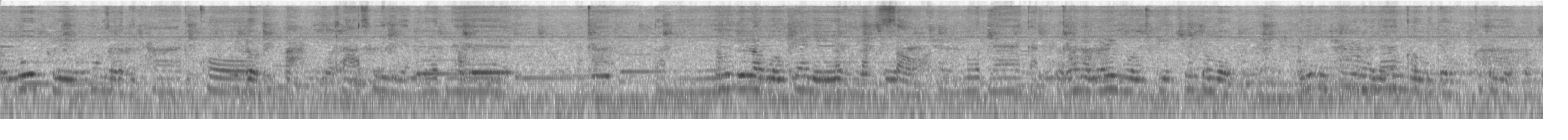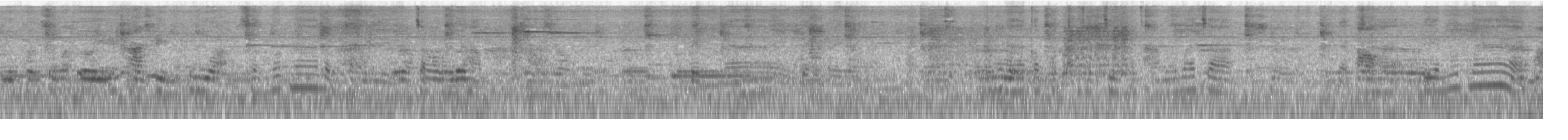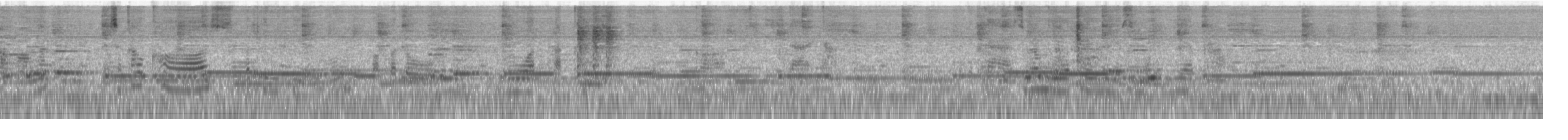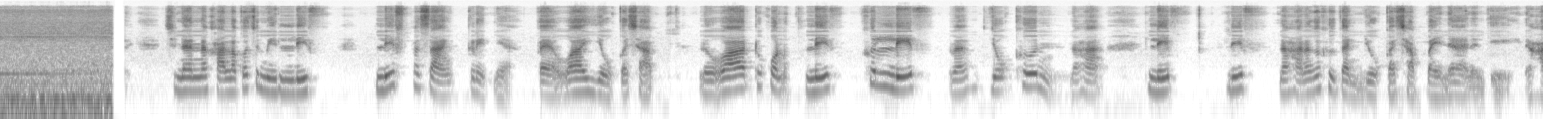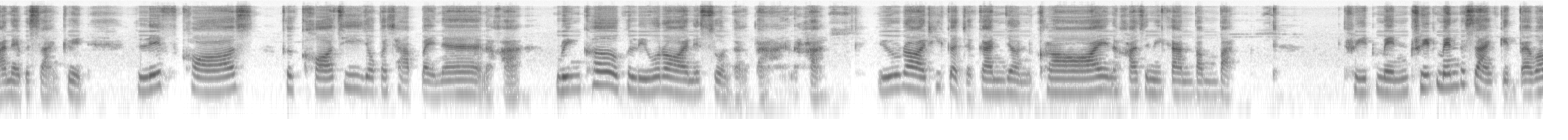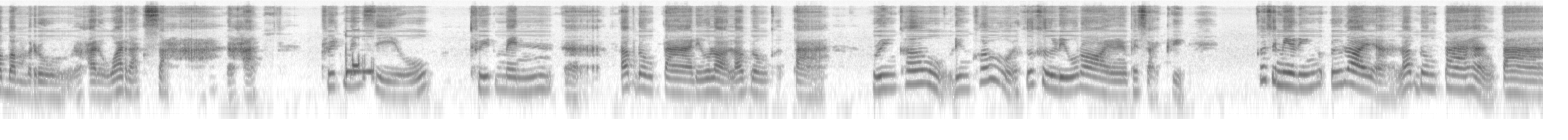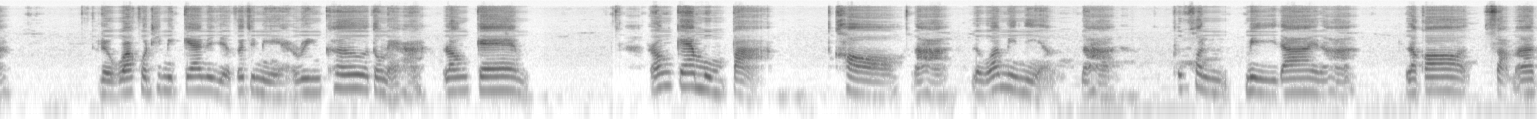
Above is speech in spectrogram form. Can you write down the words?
เราลูบครีมเข้าสมาวัสดีค่ะทุกคโดนนที่ปากหมดคลาสเรียนนวดหน้านะคะตอนนี้เมื่อกี้เราวนแค่นี้เรานะกำลังสอนนวดหน้ากันแต่ว่าเราไม่ได้วนครีมช่วยจมูกนะอันนี้คือท่าเราจะต้องวนตรงจมูกกับจมูกคนรู้สึกว่าเออได้ทาครีมทั่วส่วนนวดหน้าแบบไทยจับมือทำเป็นง่ายเป็นเร็วหน้าก็ผลลัพธ์ชัดเจนนะคะไม่ว่าจะอยากจะเรี ยนนวดหน้าความพร้อมหรือกันเลยอยาจะเข้าคอร์สปทินผิวปรับประโลนวดผัดผิวก็มีได้ค่ะบรรยากาศสวนนวดทะเลสงบเงียบค่ะฉะนั้นนะคะเราก็จะมี lift lift ภาษาอังกฤษเนี่ยแปลว่ายกกระชับ หรือว่าทุกคน lift ขึ้น lift นะยกขึ้นนะคะ lift lift นะคะนั่นก็คือการยกกระชับใบหน้านั่นเองนะคะในภาษาอังกฤษ lift course คือคอร์สที่ยกกระชับใบหน้านะคะ wrinkle คือริ้วรอยในส่วนต่างๆนะคะริ้วรอยที่เกิดจากการหย่อนคล้อยนะคะจะมีการบำบัด treatment treatment ภาษาอังกฤษแปลว่าบำรุงนะคะหรือว่ารักษานะคะ treatment สิว treatment อ่ารอบดวงตาริ้วรอยรอบดวงตา wrinkle wrinkle ก็คือริ้วรอยในภาษาอังกฤษ ก็จะมีริ้วรอยอะรอบดวงตาห่างตา หรือว่าคนที่มีแก้มเยอะๆก็จะมี wrinkle ตรงไหนคะร่องแก้ม ร่องแก้มมุมปากคอนะคะ หรือว่ามีเหนียงนะคะ ทุกคนมีได้นะคะ แล้วก็สามารถ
